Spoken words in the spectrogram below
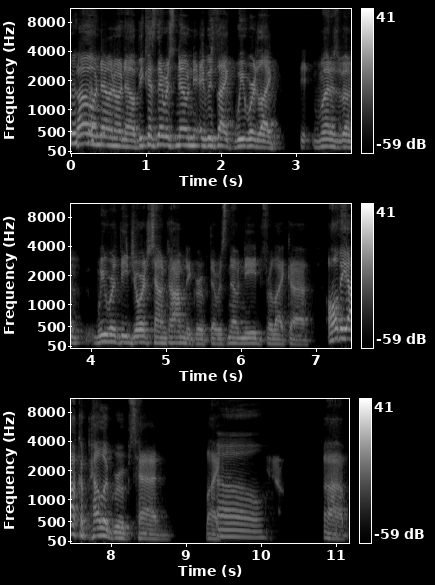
oh no no no because there was no it was like we were like it might as well we were the georgetown comedy group there was no need for like a all the a cappella groups had like oh, uh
